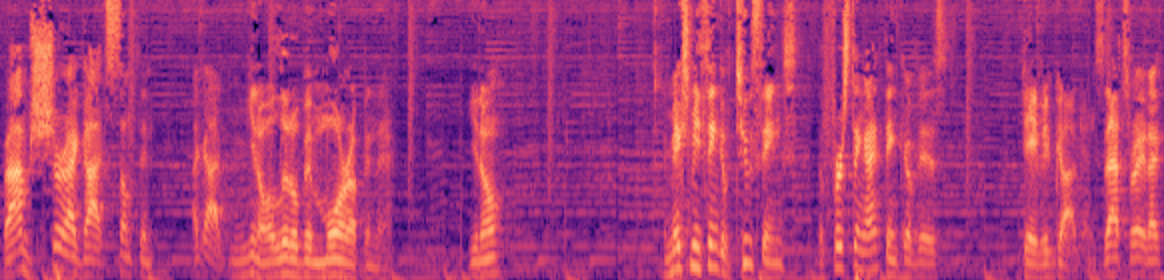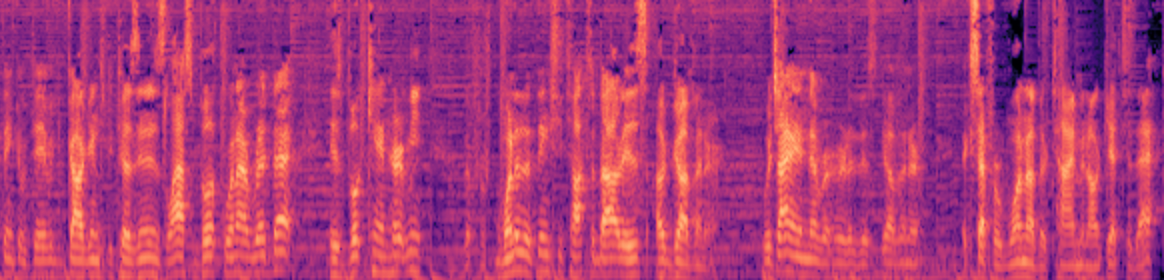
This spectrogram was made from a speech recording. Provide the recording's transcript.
but I'm sure I got something, I got, you know, a little bit more up in there. You know? It makes me think of two things. The first thing I think of is David Goggins. That's right, I think of David Goggins because in his last book, when I read that, his book Can't Hurt Me, one of the things he talks about is a governor, which I had never heard of this governor except for one other time, and I'll get to that.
